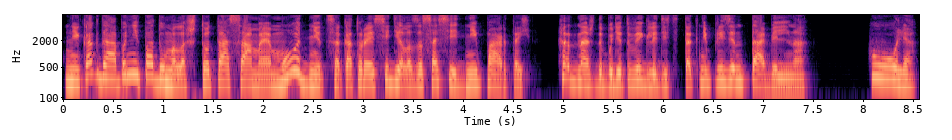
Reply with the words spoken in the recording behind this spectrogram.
«Никогда бы не подумала, что та самая модница, которая сидела за соседней партой, однажды будет выглядеть так непрезентабельно». «Оля,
